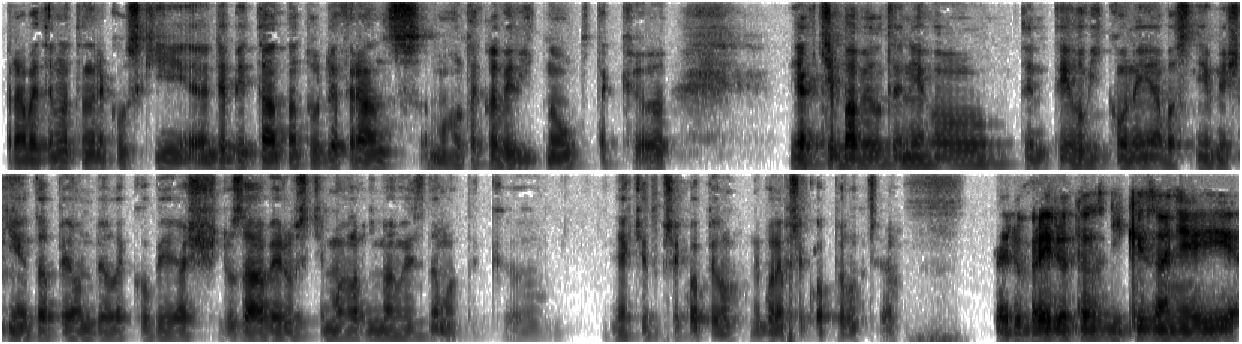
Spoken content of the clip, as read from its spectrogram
právě tenhle ten rakouský e, debitant na Tour de France mohl takhle vylítnout, tak jak tě bavil ten jeho, ten, ty jeho výkony a vlastně v dnešní etapě on byl jakoby až do závěru s těma hlavníma hvězdama, tak jak tě to překvapilo, nebo nepřekvapilo třeba? To je dobrý dotaz, díky za něj.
